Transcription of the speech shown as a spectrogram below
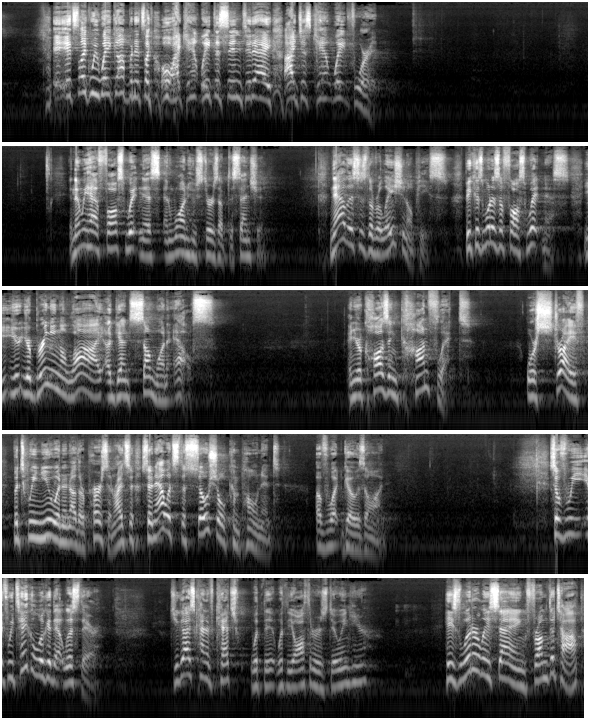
It's like we wake up and it's like, oh, I can't wait to sin today. I just can't wait for it. And then we have false witness and one who stirs up dissension. Now, this is the relational piece. Because what is a false witness? You're bringing a lie against someone else. And you're causing conflict or strife between you and another person, right? So, so now it's the social component of what goes on. So if we, if we take a look at that list there, do you guys kind of catch what the, what the author is doing here? He's literally saying from the top,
